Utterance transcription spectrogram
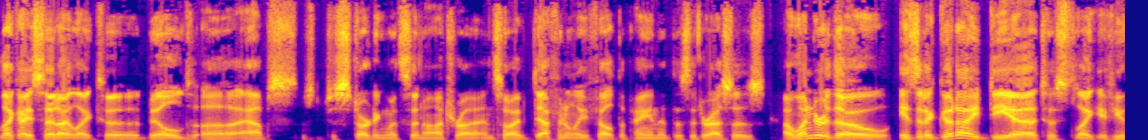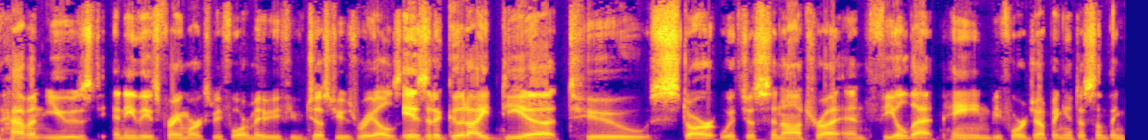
like I said, I like to build uh, apps just starting with Sinatra, and so I've definitely felt the pain that this addresses. I wonder though, is it a good idea to like if you haven't used any of these frameworks before, maybe if you've just used Rails, is it a good idea to start with just Sinatra and feel that pain before jumping into something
